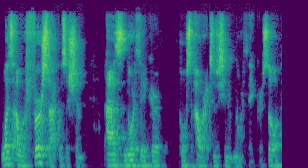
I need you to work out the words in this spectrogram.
was our first acquisition as Northacre post our acquisition of Northacre. So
